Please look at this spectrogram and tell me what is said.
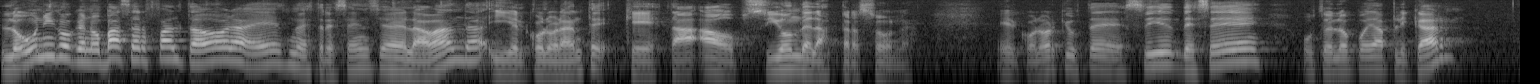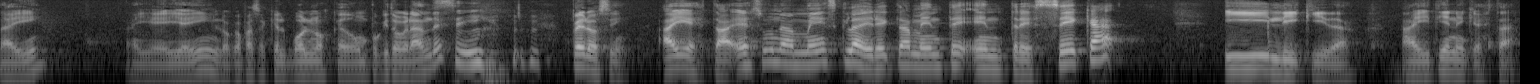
Lo único que nos va a hacer falta ahora es nuestra esencia de lavanda y el colorante que está a opción de las personas. El color que usted desee, usted lo puede aplicar. Ahí, ahí, ahí, ahí. Lo que pasa es que el bol nos quedó un poquito grande. Sí. Pero sí, ahí está. Es una mezcla directamente entre seca y líquida. Ahí tiene que estar.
